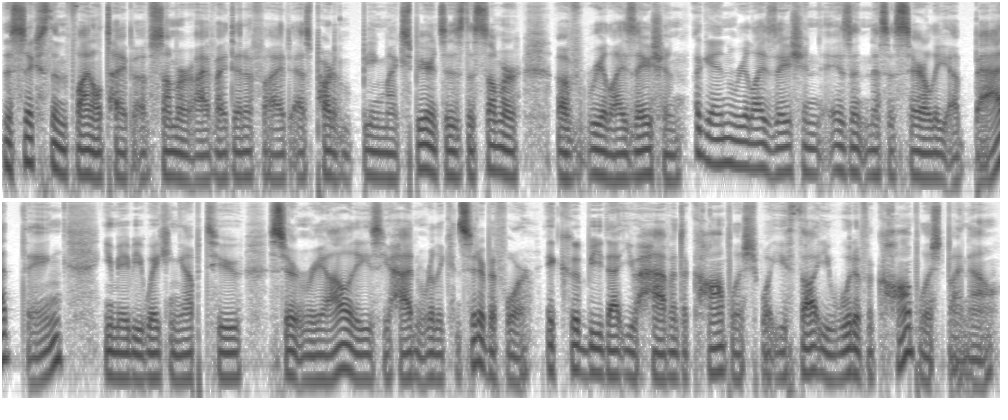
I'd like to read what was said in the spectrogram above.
The sixth and final type of summer I've identified as part of being my experience is the summer of realization. Again, realization isn't necessarily a bad thing. You may be waking up to certain realities you hadn't really considered before. It could be that you haven't accomplished what you thought you would have accomplished by now.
